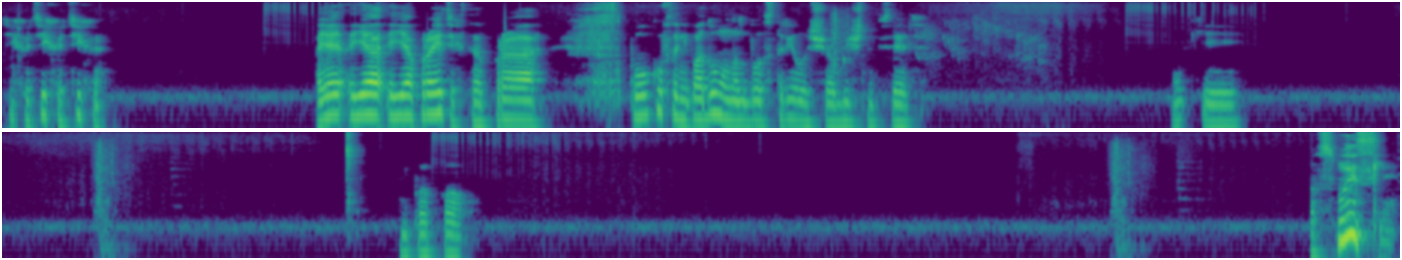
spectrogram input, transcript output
Тихо, тихо, тихо. А я, я, я про этих-то, про пауков-то не подумал, надо было стрел еще обычно взять. Окей. Не попал. А в смысле?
